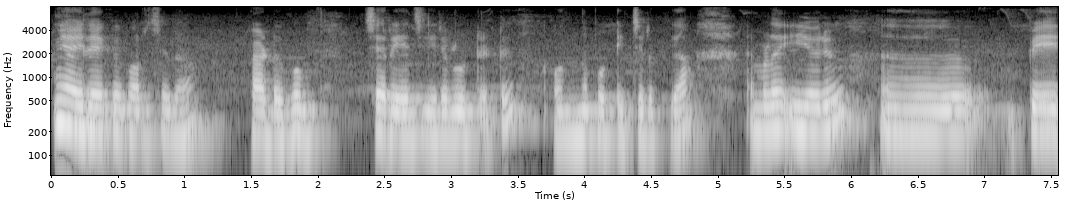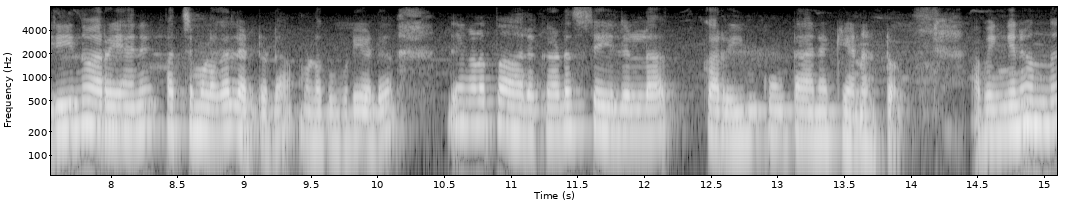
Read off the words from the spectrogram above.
ഇനി അതിലേക്ക് കുറച്ച് ഇതാ കടുകും ചെറിയ ജീരകം ഇട്ടിട്ട് ഒന്ന് പൊട്ടിച്ചെടുക്കുക. നമ്മൾ ഈ ഒരു പേരി എന്ന് പറയാൻ പച്ചമുളകല്ല ഇട്ടിടുക മുളക് പൊടി ഇടുക ഞങ്ങൾ പാലക്കാട് സ്റ്റൈലുള്ള കറിയും കൂട്ടാനൊക്കെയാണ് കേട്ടോ അപ്പോൾ ഇങ്ങനെ ഒന്ന്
